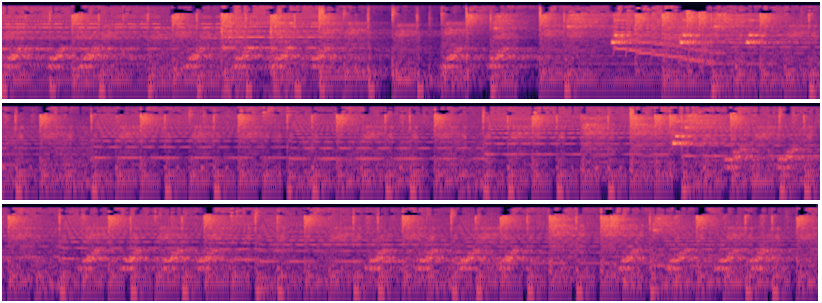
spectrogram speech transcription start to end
Wow, wow, wow, wow.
